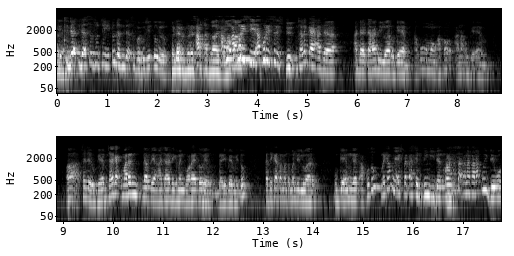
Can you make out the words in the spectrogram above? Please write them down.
iya. tidak tidak sesuci itu dan tidak sebagus itu gitu sepakat banget. aku aku risih aku risih serius. Ju- misalnya kayak ada ada acara di luar UGM aku ngomong aku anak UGM oh saya dari UGM saya kayak kemarin Dav yang acara di Kemenpora itu yang dari BEM itu ketika teman-teman di luar UGM ngeliat aku tuh mereka punya ekspektasi yang tinggi dan merasa seakan-akan aku dewa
